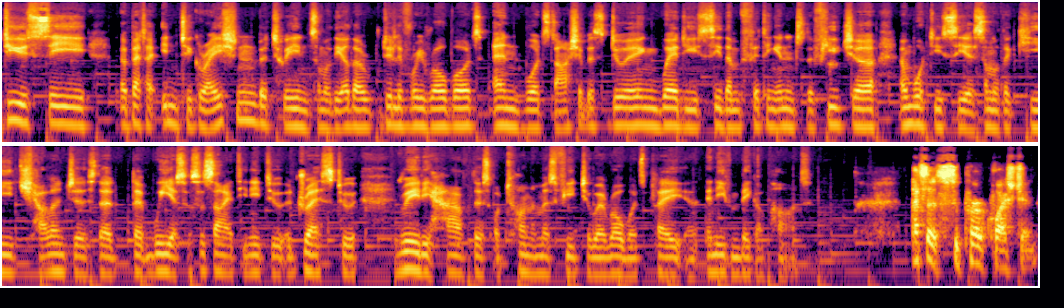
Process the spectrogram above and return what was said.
Do you see a better integration between some of the other delivery robots and what Starship is doing? Where do you see them fitting in into the future? And what do you see as some of the key challenges that, that we as a society need to address to really have this autonomous future where robots play an even bigger part? That's a superb question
